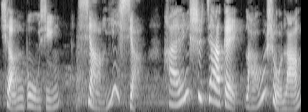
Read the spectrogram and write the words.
墙不行，想一想，还是嫁给老鼠郎。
